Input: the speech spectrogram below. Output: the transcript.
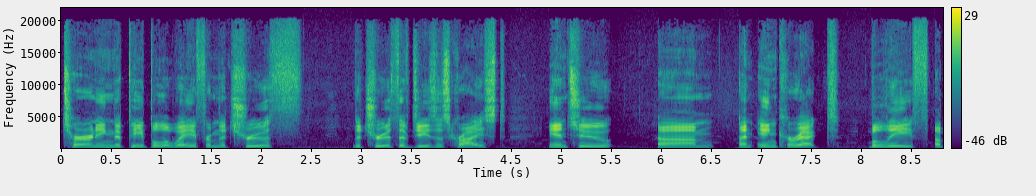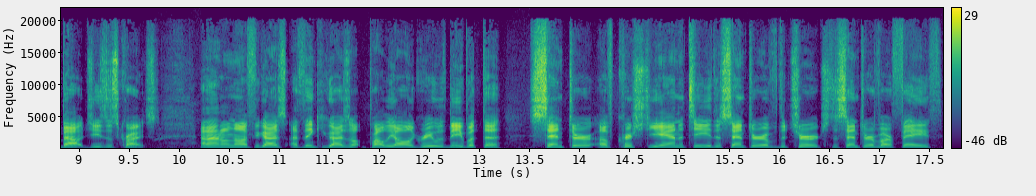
turning the people away from the truth, the truth of Jesus Christ, into um, an incorrect belief about Jesus Christ. And I don't know if you guys, I think you guys probably all agree with me, but the center of Christianity, the center of the church, the center of our faith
